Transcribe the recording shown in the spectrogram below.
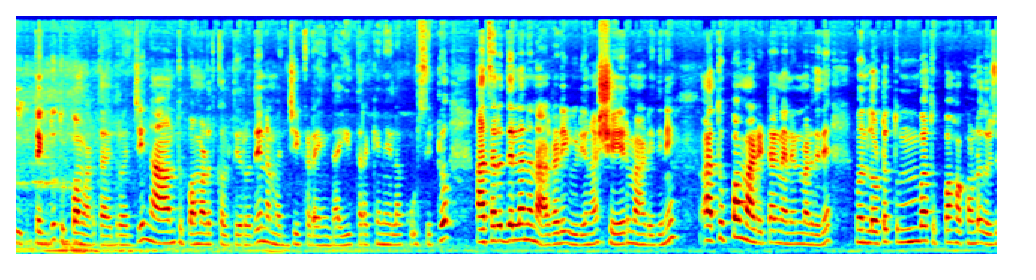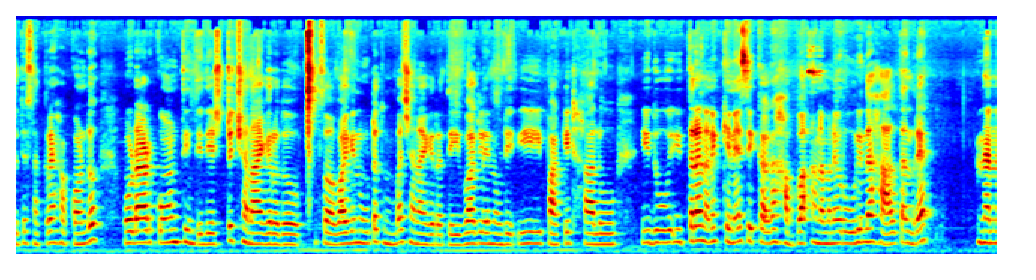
ತು, ತೆಗೆದು ತುಪ್ಪ ಮಾಡ್ತಾಯಿದ್ರು ಅಜ್ಜಿ. ನಾನು ತುಪ್ಪ ಮಾಡೋದು ಕಲ್ತಿರೋದೇ ನಮ್ಮ ಅಜ್ಜಿ ಕಡೆಯಿಂದ. ಈ ಥರ ಕೆನೆ ಎಲ್ಲ ಕೂಡಿಸಿಟ್ಟು ಆ ಥರದ್ದೆಲ್ಲ ನಾನು ಆಲ್ರೆಡಿ ವೀಡಿಯೋನ ಶೇರ್ ಮಾಡಿದ್ದೀನಿ. ಆ ತುಪ್ಪ ಮಾಡಿಟ್ಟಾಗ ನಾನೇನು ಮಾಡ್ತಿದ್ದೆ, ಒಂದು ಲೋಟ ತುಂಬ ತುಪ್ಪ ಹಾಕ್ಕೊಂಡು ಅದ್ರ ಜೊತೆ ಸಕ್ಕರೆ ಹಾಕ್ಕೊಂಡು ಓಡಾಡ್ಕೊಂಡು ತಿಂತಿದ್ದೆ. ಎಷ್ಟು ಚೆನ್ನಾಗಿರೋದು. ಸೊ, ಅವಾಗಿನ ಊಟ ತುಂಬ ಚೆನ್ನಾಗಿರುತ್ತೆ. ಇವಾಗಲೇ ನೋಡಿ, ಈ ಪಾಕೆಟ್ ಹಾಲು, ಇದು, ಈ ಥರ ನನಗೆ ಕೆನೆ ಸಿಕ್ಕಾಗ ಹಬ್ಬ. ನಮ್ಮ ಮನೆಯವ್ರ ಊರಿಂದ ಹಾಲು ತಂದರೆ ನನ್ನ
